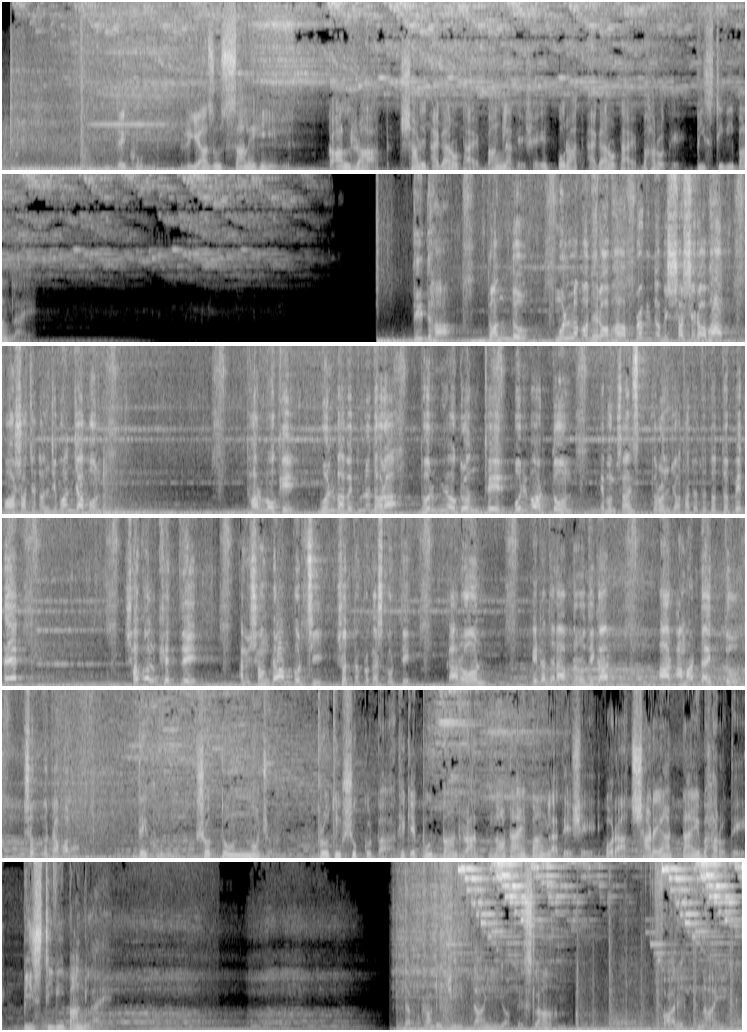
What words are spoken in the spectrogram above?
দেখুন, রিয়াজুস সালেহীন। কাল রাত সাড়ে এগারোটায় বাংলাদেশে ও রাত এগারোটায় ভারতে। পিস টিভি বাংলায়। দ্বিধা, দ্বন্দ্ব, মূল্যবোধের অভাব, প্রকৃত বিশ্বাসের অভাব, অসচেতন জীবনযাপন। ধর্মকে ভুলভাবে তুলে ধরা, ধর্মীয় গ্রন্থের পরিবর্তন এবং সংস্করণ যথাযথ তথ্য পেতে সকল ক্ষেত্রে আমি সংগ্রাম করছি, সত্য প্রকাশ করতে। কারণ এটা যেন আপনার অধিকার আর আমার দায়িত্ব সত্যটা বলা। দেখুন, সত্য উন্মোচন প্রতি শুক্রবার থেকে বুধবার রাত নটায় বাংলাদেশে ও রাত সাড়ে আটটায় ভারতে। পিস টিভি বাংলায়। দ্য প্রডিজি দাই অফ ইসলাম ফারেক Naik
